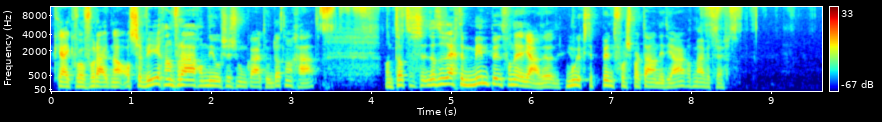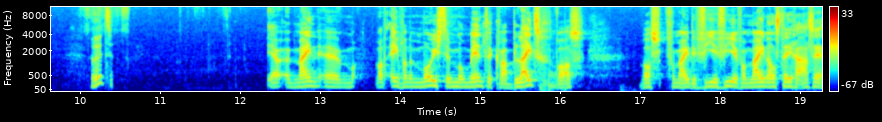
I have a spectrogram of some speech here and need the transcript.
kijken we vooruit naar als ze weer gaan vragen om nieuwe seizoenkaart, hoe dat dan gaat. Want dat is, dat is echt een minpunt van de, ja, het moeilijkste punt voor Spartaan dit jaar, wat mij betreft. Ruud, Ja, mijn, eh, wat een van de mooiste momenten qua blijdschap was, was voor mij de 4-4 van Mijnans tegen AZ.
